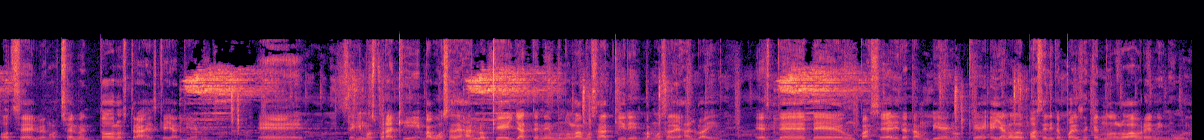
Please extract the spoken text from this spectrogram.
Observen, observen todos los trajes que ella tiene. Eh, seguimos por aquí. Vamos a dejar lo que ya tenemos, no lo vamos a adquirir, vamos a dejarlo ahí. Este de un paselita también, ok. Ella lo de paselita parece que no lo abre ninguno.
